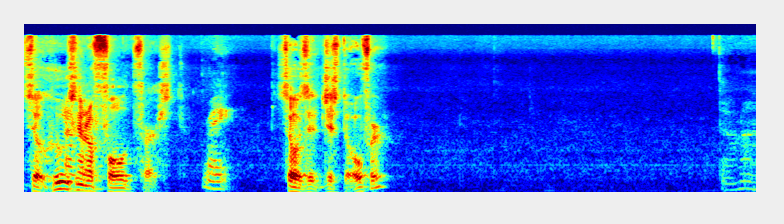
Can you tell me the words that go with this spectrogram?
So, who's going to fold first? Right. So, is it just over? Don't know.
